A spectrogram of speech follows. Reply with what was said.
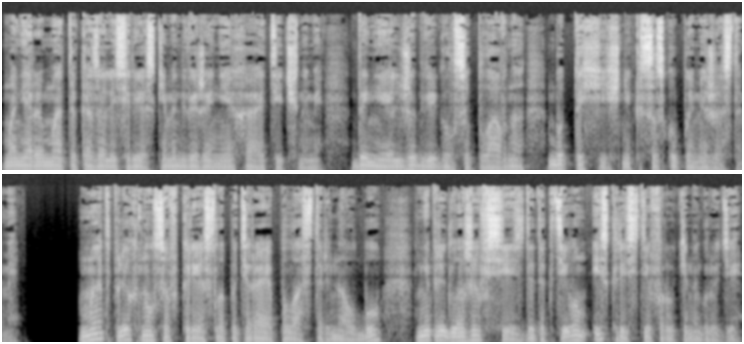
Манеры Мэтта казались резкими, движения хаотичными. Даниэль же двигался плавно, будто хищник со скупыми жестами. Мэтт плюхнулся в кресло, потирая пластырь на лбу, не предложив сесть детективом и скрестив руки на груди.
